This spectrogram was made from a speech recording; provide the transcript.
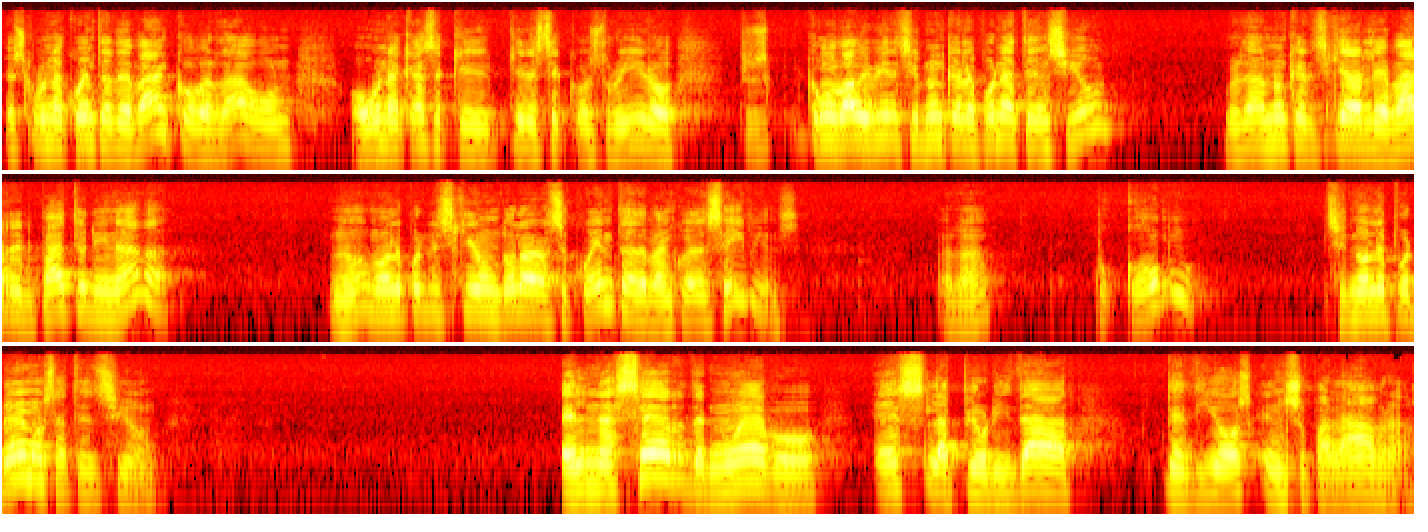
Es como una cuenta de banco, ¿verdad? O, una casa que quiere ser construir. Pues, ¿Cómo va a vivir si nunca le pone atención? ¿Verdad? Nunca ni siquiera le barre el patio ni nada. ¿No? No le pone ni siquiera un dólar a su cuenta de banco de savings. ¿Verdad? ¿Cómo? Si no le ponemos atención. El nacer de nuevo es la prioridad de Dios en su palabra.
